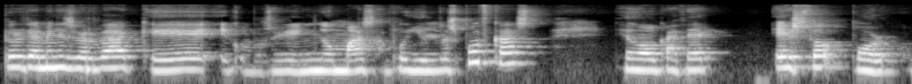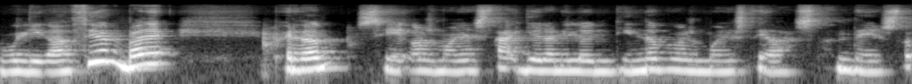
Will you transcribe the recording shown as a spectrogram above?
pero también es verdad que, eh, como estoy teniendo más apoyo en los podcasts, tengo que hacer esto por obligación, ¿vale? Perdón si os molesta, yo también lo entiendo que os moleste bastante esto,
